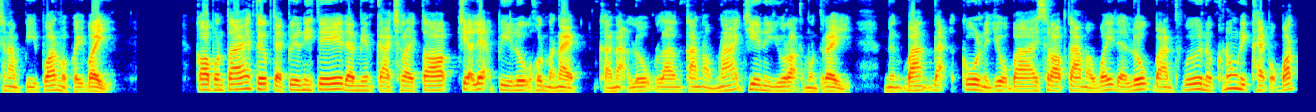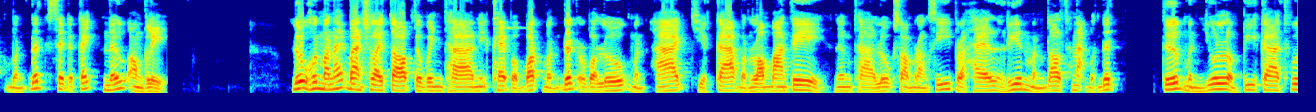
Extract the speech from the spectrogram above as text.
ឆ្នាំ2023ក៏ប៉ុន្តែទើបតែពេលនេះទេដែលមានការឆ្លើយតបជាក់លាក់ពីលោកហ៊ុនម៉ាណែត ខណៈលោកឡើងកាន់អំណាចជានាយករដ្ឋមន្ត្រីនិងបានដាក់គោលនយោបាយស្របតាមអ្វីដែលលោកបានធ្វើនៅក្នុងនិក្ខេបបទបណ្ឌិតសេដ្ឋកិច្ចនៅអង់គ្លេសលោកហ៊ុនម៉ាណែតបានឆ្លើយតបទៅវិញថានិក្ខេបបទបណ្ឌិតរបស់លោកមិនអាចជាការបន្លំបានទេនិងថាលោកសំរងស៊ីប្រហែលរៀនមិនដល់ថ្នាក់បណ្ឌិតទើបមិនយល់អំពីការធ្វើ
